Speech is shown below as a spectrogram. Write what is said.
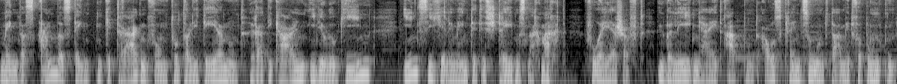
wenn das Andersdenken getragen von totalitären und radikalen Ideologien in sich Elemente des Strebens nach Macht, Vorherrschaft, Überlegenheit, Ab- und Ausgrenzung und damit verbunden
